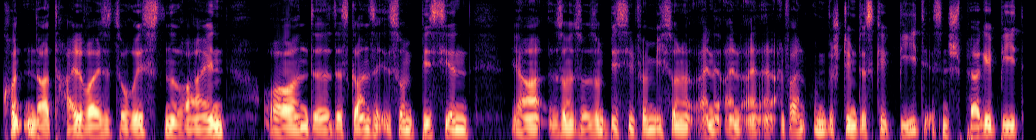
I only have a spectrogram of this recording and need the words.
konnten da teilweise Touristen rein und äh, das Ganze ist so ein bisschen, ja, so, so, so ein bisschen für mich so eine, eine, ein, ein, einfach ein unbestimmtes Gebiet, ist ein Sperrgebiet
